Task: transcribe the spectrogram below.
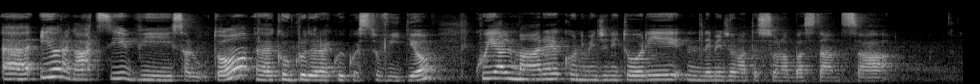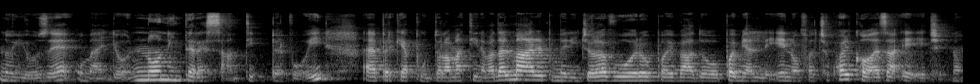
eh, io ragazzi vi saluto eh, concluderei qui questo video. Qui al mare con i miei genitori le mie giornate sono abbastanza noiose o meglio non interessanti per voi eh, perché appunto la mattina vado al mare, il pomeriggio lavoro, poi vado, poi mi alleno, faccio qualcosa e ceno.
